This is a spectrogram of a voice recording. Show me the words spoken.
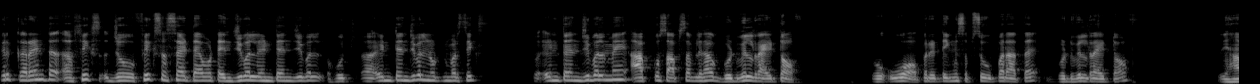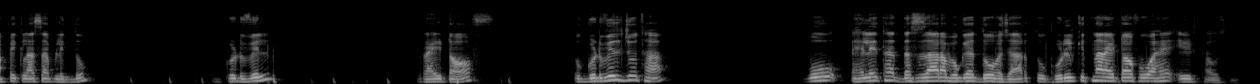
फिर करंट फिक्स जो फिक्स असेट है, वो tangible intangible intangible note number six तो इंटेंजिबल में आपको साफ़ साफ़ लिखा गुडविल राइट ऑफ़ तो वो ऑपरेटिंग में सबसे ऊपर आता है गुडविल राइट ऑफ़ तो यहाँ पे क्लास आप लिख दो। Goodwill write off. तो गुडविल जो था, वो पहले था दस हज़ार, अब हो गया दो हज़ार तो गुडविल कितना राइट ऑफ़ हुआ है? Eight thousand.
